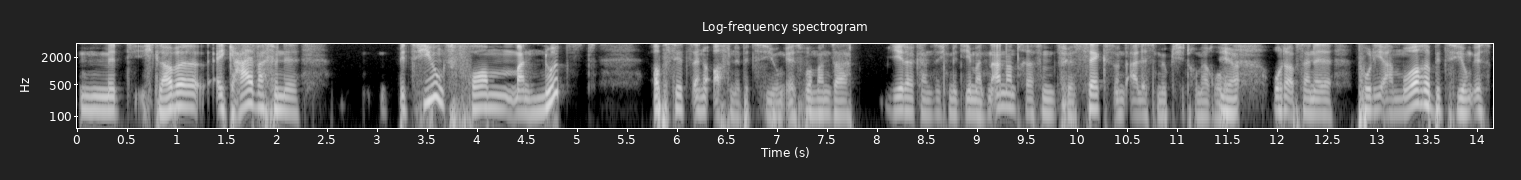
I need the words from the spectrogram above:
mit, ich glaube, egal was für eine Beziehungsform man nutzt, ob es jetzt eine offene Beziehung ist, wo man sagt, jeder kann sich mit jemandem anderen treffen für Sex und alles Mögliche drumherum. ja. Oder ob es eine polyamore Beziehung ist,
